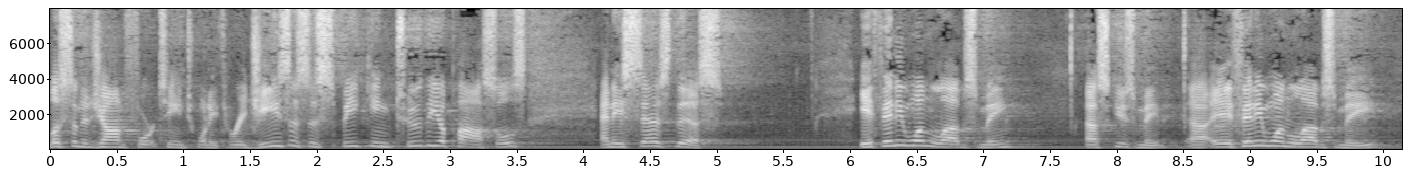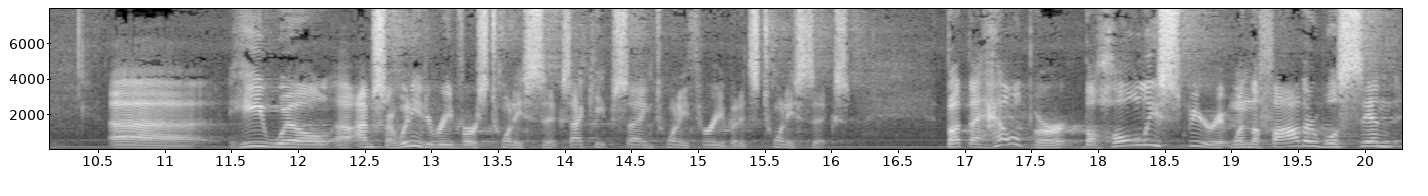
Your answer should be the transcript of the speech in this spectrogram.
Listen to John 14 23. Jesus is speaking to the apostles, and he says this If anyone loves me, uh, excuse me, uh, if anyone loves me, uh, he will, uh, I'm sorry, we need to read verse 26. I keep saying 23, but it's 26. But the Helper, the Holy Spirit, when the Father will send,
